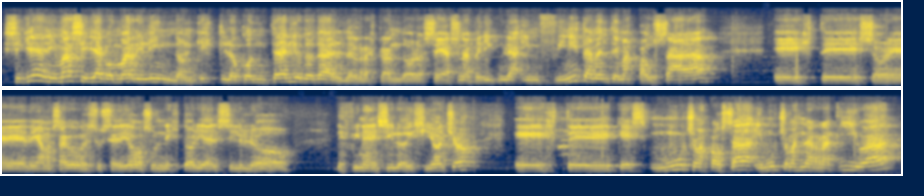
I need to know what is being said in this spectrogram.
Si quieren animarse, iría con Barry Lyndon, que es lo contrario total del Resplandor. O sea, es una película infinitamente más pausada este, sobre, digamos, algo que sucedió, es una historia del siglo, de fines del siglo XVIII, este, que es mucho más pausada y mucho más narrativa.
